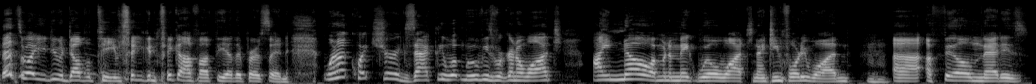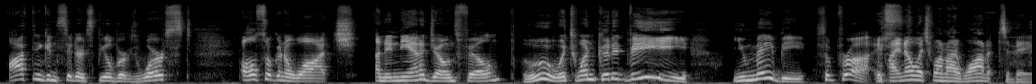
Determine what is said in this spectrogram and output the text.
That's why you do a double team so you can pick off off the other person. We're not quite sure exactly what movies we're gonna watch. I know I'm gonna make Will watch 1941, uh, a film that is often considered Spielberg's worst. Also gonna watch an Indiana Jones film. Ooh, which one could it be? You may be surprised. I know which one I want it to be.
